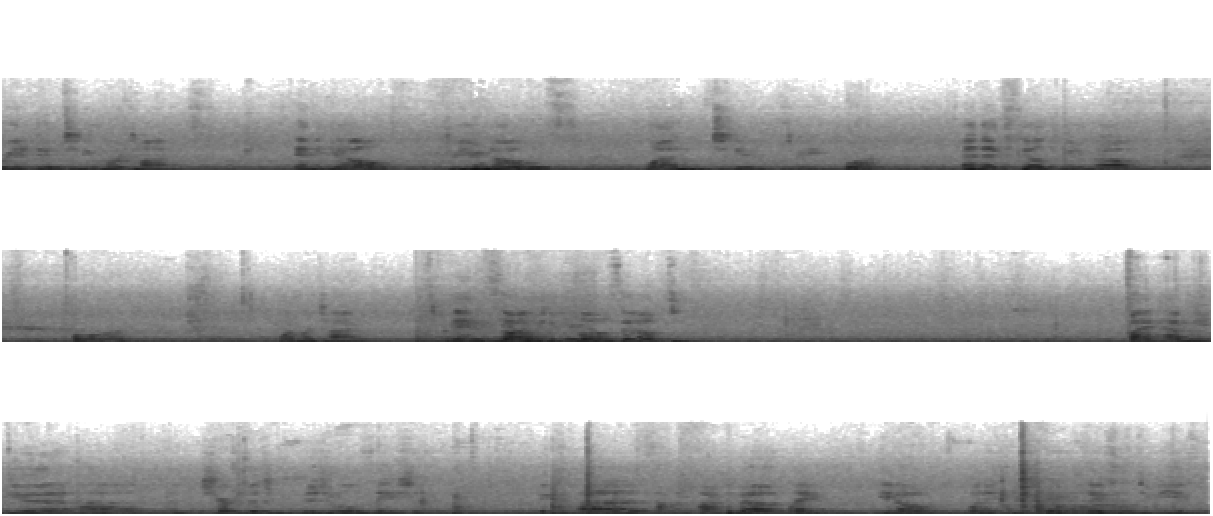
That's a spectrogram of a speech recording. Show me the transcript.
We're going to do it two more times. Inhale through your nose. One, two, three, four. And exhale through your mouth. Four. One more time. And so I'm going to close out by having you do a, a short visualization. Uh, someone talked about like, you know, one of your favorite places to be is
